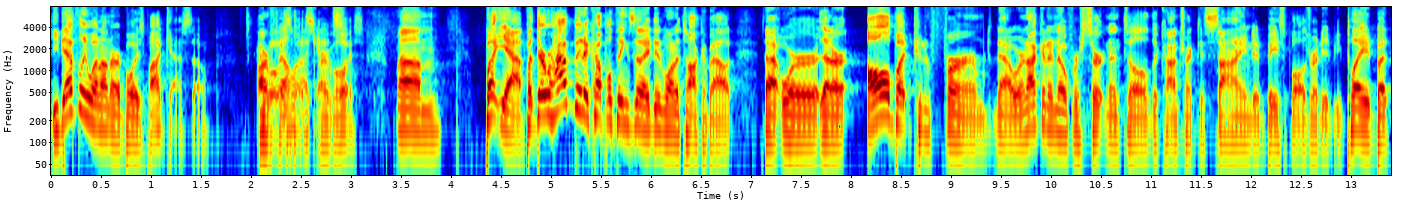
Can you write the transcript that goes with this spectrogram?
He definitely went on our boys podcast though. Our, Boys fellas, our boys. Um, but yeah, but there have been a couple things that I did want to talk about that were that are all but confirmed. Now we're not going to know for certain until the contract is signed and baseball is ready to be played. But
